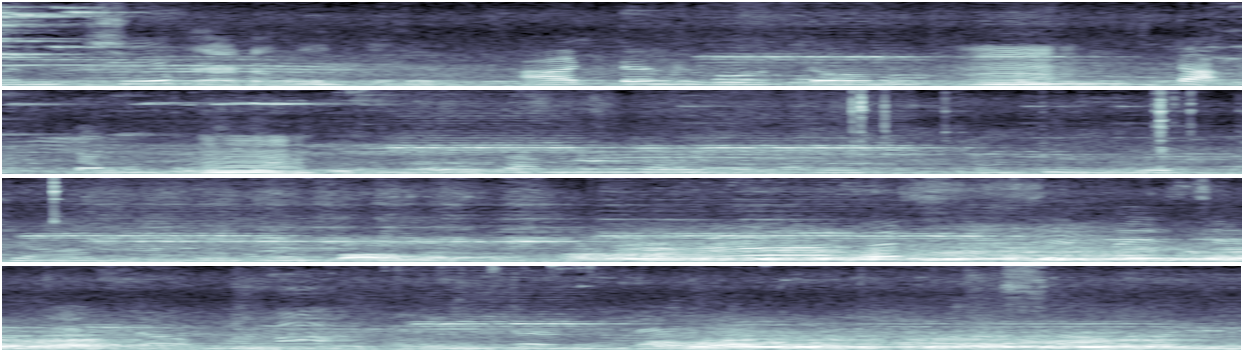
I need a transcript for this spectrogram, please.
మంచి ఆటలు కొట్టాం చెప్పడానికి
